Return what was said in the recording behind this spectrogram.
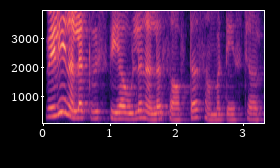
வெளியே நல்லா கிறிஸ்பியாக உள்ள நல்லா சாஃப்டாக செம்ம டேஸ்ட்டாக இருக்கும்.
